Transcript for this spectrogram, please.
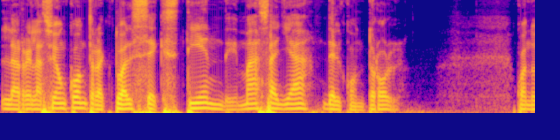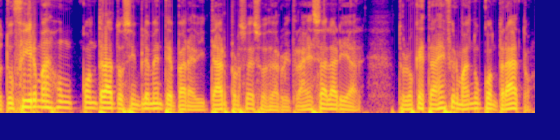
relación contractual se extiende más allá del control. Cuando tú firmas un contrato simplemente para evitar procesos de arbitraje salarial, tú lo que estás es firmando un contrato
